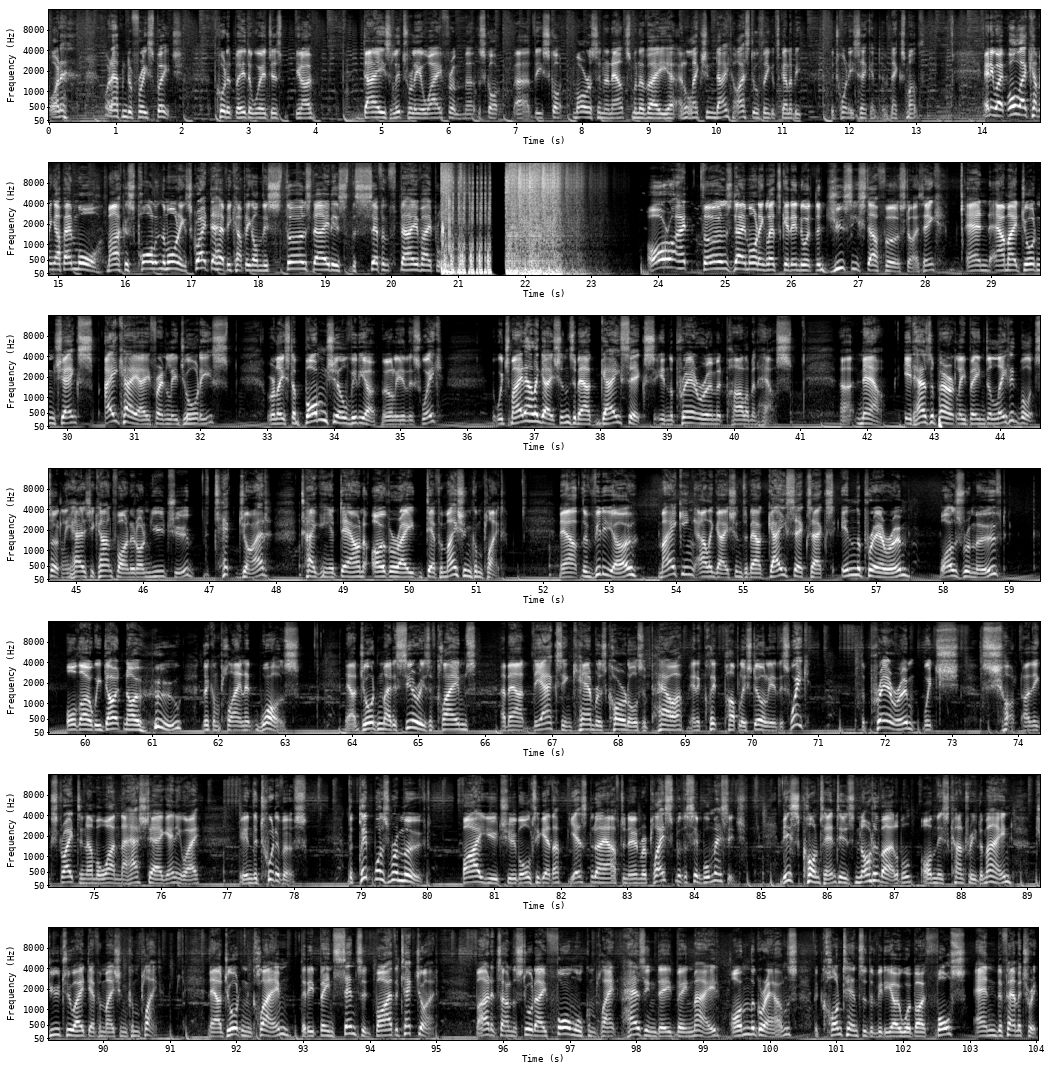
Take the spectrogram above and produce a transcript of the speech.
What? What happened to free speech? Could it be that we're just, you know, days literally away from uh, the Scott uh, the Scott Morrison announcement of a uh, an election date? I still think it's going to be the 22nd of next month. Anyway, all that coming up and more. Marcus Paul in the morning. It's great to have you company on this Thursday. It is the 7th day of April. All right, Thursday morning. Let's get into it. The juicy stuff first, I think. And our mate Jordan Shanks, aka Friendly Jordies, released a bombshell video earlier this week which made allegations about gay sex in the prayer room at Parliament House. Uh, now, it has apparently been deleted. Well, it certainly has. You can't find it on YouTube. The tech giant taking it down over a defamation complaint. Now, the video making allegations about gay sex acts in the prayer room was removed, although we don't know who the complainant was. Now, Jordan made a series of claims about the acts in Canberra's corridors of power in a clip published earlier this week. The prayer room, which shot, I think, straight to number one, the hashtag anyway, in the Twitterverse. The clip was removed by YouTube altogether yesterday afternoon, replaced with a simple message. This content is not available on this country domain due to a defamation complaint. Now, Jordan claimed that he'd been censored by the tech giant, but it's understood a formal complaint has indeed been made on the grounds the contents of the video were both false and defamatory.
